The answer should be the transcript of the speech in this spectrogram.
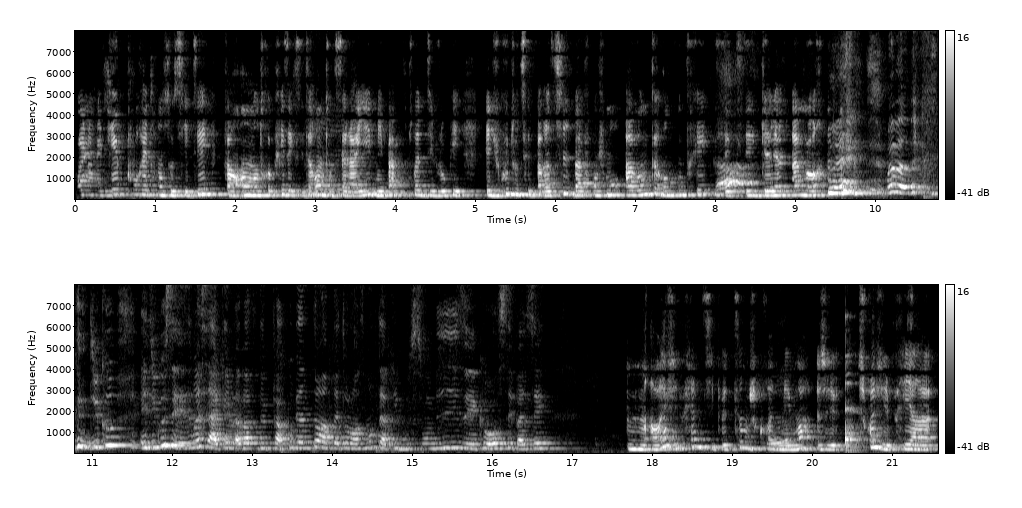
vois un métier pour être en société enfin en entreprise etc en tant que salarié mais pas pour toi te développer. Et du coup toute cette partie bah franchement avant de te rencontrer ah. c'était galère à mort. Ouais. Ouais bah, quel, à partir de enfin, combien de temps après ton lancement que t'as pris Bousson Bise et comment s'est passé Hum, en vrai, j'ai pris un petit peu de temps, je crois, de mémoire. Je, je crois que j'ai pris, un,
